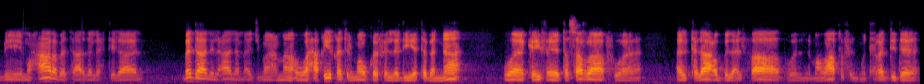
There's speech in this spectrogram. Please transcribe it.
بمحاربة هذا الاحتلال بدا للعالم أجمع ما هو حقيقة الموقف الذي يتبناه وكيف يتصرف والتلاعب بالألفاظ والمواقف المترددة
